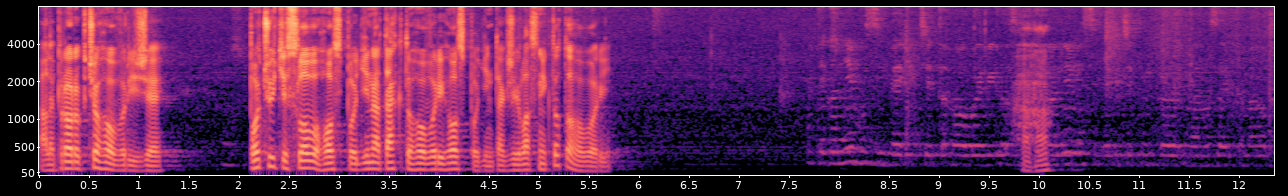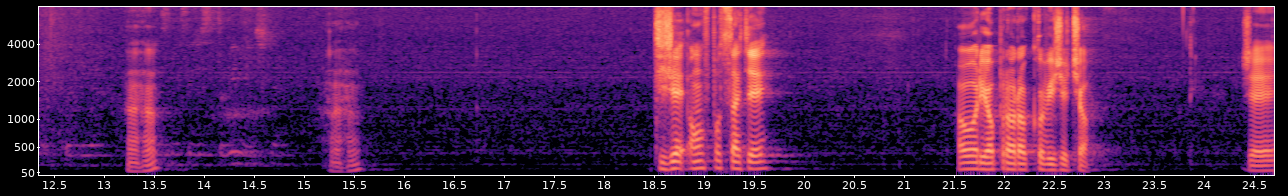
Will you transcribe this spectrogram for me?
Ale prorok čo hovorí? Že počujte slovo hospodina, tak to hovorí hospodin. Takže vlastne kto to hovorí? Aha. Aha. Aha. Čiže on v podstate Hovorí o prorokovi, že čo? Že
